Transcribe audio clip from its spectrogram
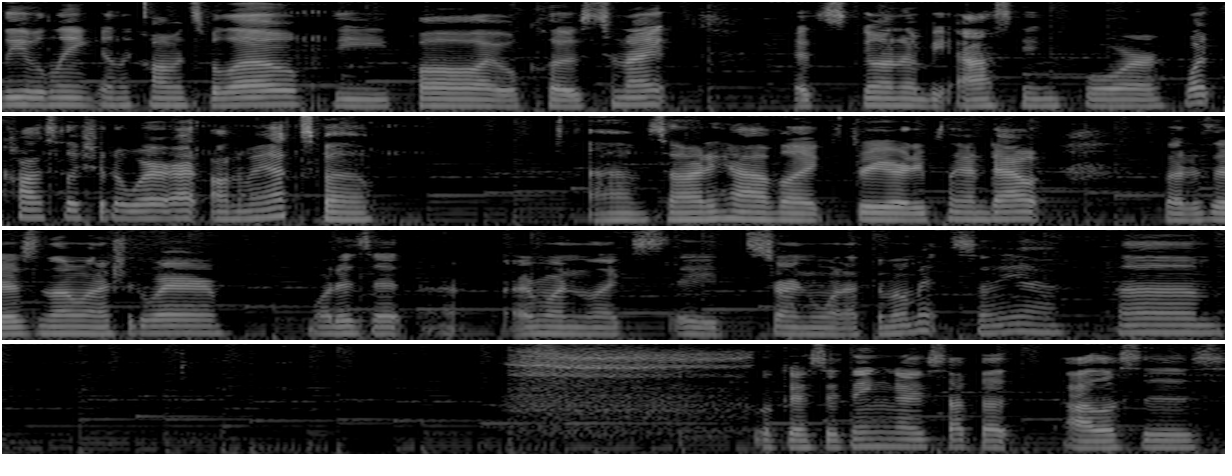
leave a link in the comments below. The poll I will close tonight. It's gonna be asking for what cosplay should I wear at Anime Expo. Um, so I already have like three already planned out, but if there's another one I should wear, what is it? Uh, everyone likes a certain one at the moment, so yeah. Um. Okay, so I think I stopped at Alice's.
